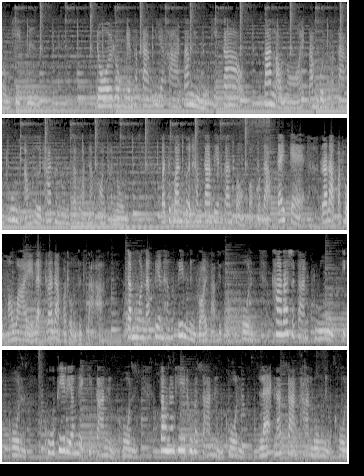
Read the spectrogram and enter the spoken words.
นมเขตหนึ่ง โดยโรงเรียนพักกลางวิทยาคารตั้งอยู่หมู่ที่ 9 บ้านเหล่าน้อย ตำบลพักกลางทุ่งอำเภอท่าพนม จังหวัดนครพนม ปัจจุบันเปิดทำการเรียนการสอนสองระดับได้แก่ ระดับประถมวัย และระดับประถมศึกษาจำนวนนักเรียนทั้งสิ้น 132 คน ข้าราชการครู 10 คน ครูพี่เลี้ยงเด็กพิการ 1 คน เจ้าหน้าที่ธุรการ 1 คน และนักการพานโรง1 คน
